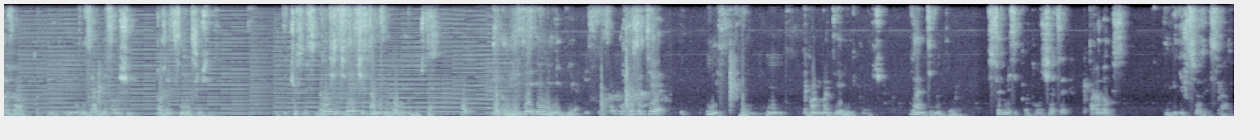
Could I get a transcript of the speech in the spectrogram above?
даже, а как нельзя объяснить божественную сущность. И ты чувствуешь себя везде частицей Бога, потому что везде и нигде. И в высоте, и, и в, материи, короче. И антиматерии. Все вместе, получается парадокс. Ты видишь все и сразу.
